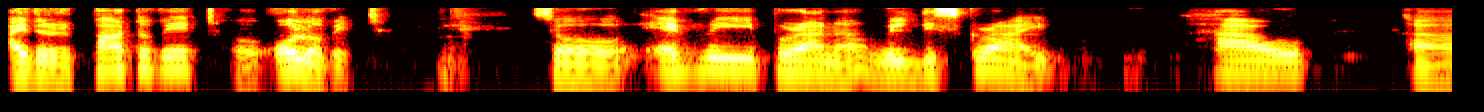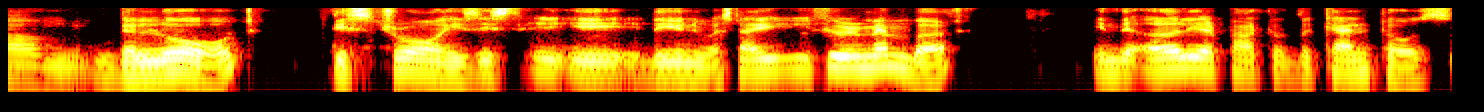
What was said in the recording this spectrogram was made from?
either part of it or all of it. So every Purana will describe how um, the Lord destroys is i- i- the universe. Now, if you remember, in the earlier part of the cantos,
